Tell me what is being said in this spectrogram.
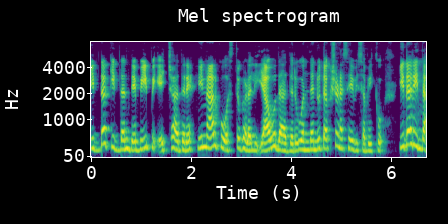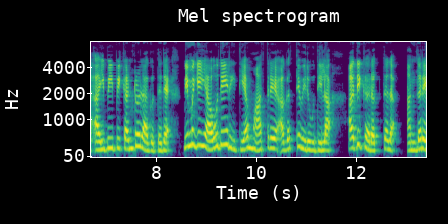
ಇದ್ದಕ್ಕಿದ್ದಂತೆ ಬಿ ಪಿ ಹೆಚ್ಚಾದರೆ ಈ ನಾಲ್ಕು ವಸ್ತುಗಳಲ್ಲಿ ಯಾವುದಾದರೂ ಒಂದನ್ನು ತಕ್ಷಣ ಸೇವಿಸಬೇಕು. ಇದರಿಂದ ಐ ಬಿ ಪಿ ಕಂಟ್ರೋಲ್ ಆಗುತ್ತದೆ. ನಿಮಗೆ ಯಾವುದೇ ರೀತಿಯ ಮಾತ್ರೆ ಅಗತ್ಯವಿರುವುದಿಲ್ಲ. ಅಧಿಕ ರಕ್ತದ ಅಂದರೆ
